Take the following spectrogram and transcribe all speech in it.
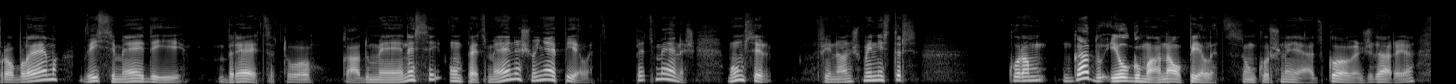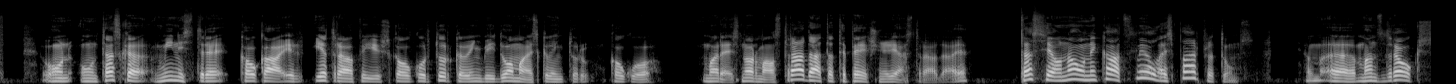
problēma, visi mēdīji brēca to kādu mēnesi, un pēc mēneša viņai pielec pēc mēneša. Mums ir finanšu ministrs, kuram gadu ilgumā nav pielicis un kurš nejēdz, ko viņš dara. Ja? Un, un tas, ka ministre kaut kā ir ietrāpījusi kaut kur tur, ka viņi bija domājusi, ka viņi tur kaut ko varēs normāli strādāt, tad pēkšņi ir jāstrādā. Ja? Tas jau nav nekāds lielais pārpratums. Mans draugs,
